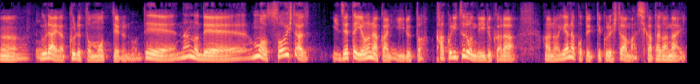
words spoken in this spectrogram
うん、ぐらいが来ると思ってるので、なので、もうそういう人は絶対世の中にいると。確率論でいるから、あの、嫌なこと言ってくる人はまあ仕方がないっ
